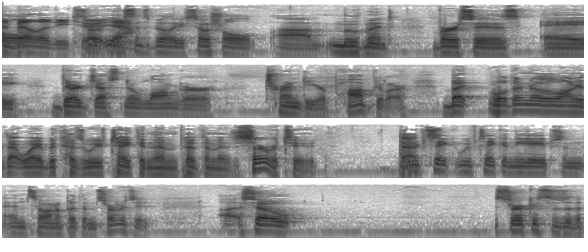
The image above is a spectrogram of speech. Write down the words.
Sensibility to so, it, yeah, yeah. sensibility, social um, movement versus a they're just no longer trendy or popular. But Well, they're no longer that way because we've taken them and put them into servitude. we've That's taken we've taken the apes and, and so on and put them in servitude. Uh, so circuses are the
